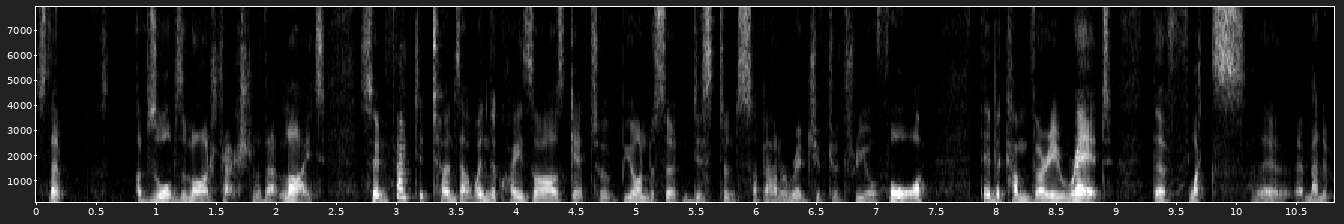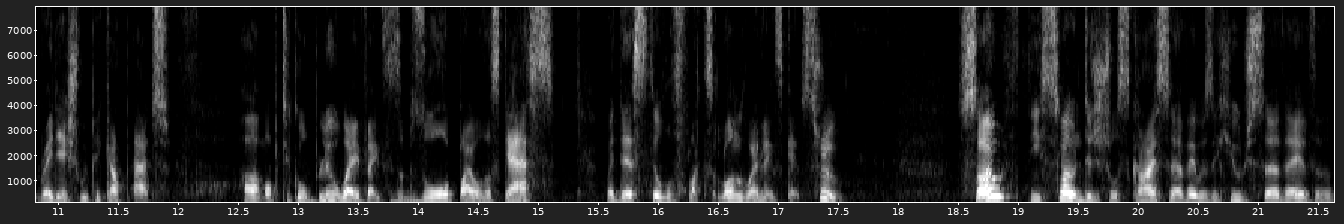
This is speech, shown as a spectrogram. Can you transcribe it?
So that absorbs a large fraction of that light. So in fact it turns out when the quasars get to beyond a certain distance, about a redshift of 3 or 4, they become very red. The flux, the amount of radiation we pick up at um, optical blue wavelengths is absorbed by all this gas, where there's still this flux at longer wavelengths gets through. So the Sloan Digital Sky Survey was a huge survey of the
